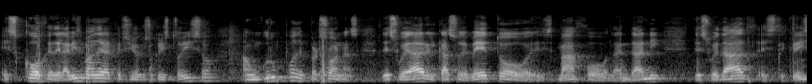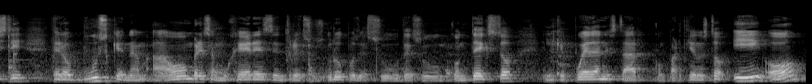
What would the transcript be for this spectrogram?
escoge de la misma manera que el Señor Jesucristo hizo a un grupo de personas de su edad, el caso de Beto, es Majo, Dan- Dani, de su edad, este, Cristi, pero busquen a, hombres, a mujeres dentro de sus grupos, de su, de su contexto, en el que puedan estar compartiendo esto y o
